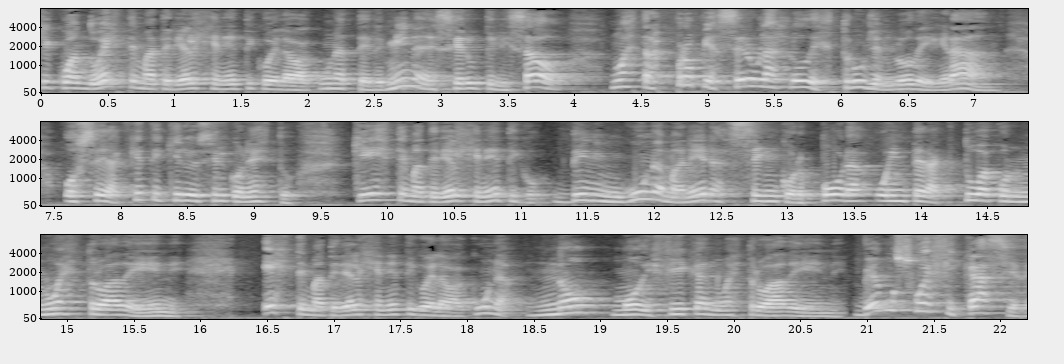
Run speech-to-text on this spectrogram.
que cuando este material genético de la vacuna termina de ser utilizado, nuestras propias células lo destruyen, lo degradan. O sea, ¿qué te quiero decir con esto? Que este material genético de ninguna manera se incorpora o interactúa con nuestro ADN. Este material genético de la vacuna no modifica nuestro ADN. Veamos su eficacia,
